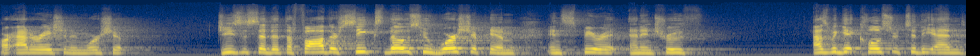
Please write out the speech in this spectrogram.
our adoration, and worship. Jesus said that the Father seeks those who worship him in spirit and in truth. As we get closer to the end,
